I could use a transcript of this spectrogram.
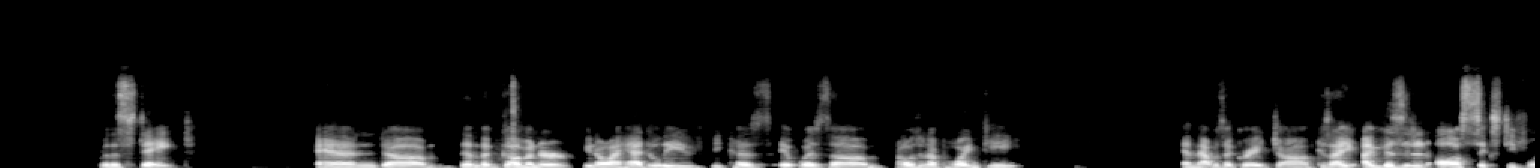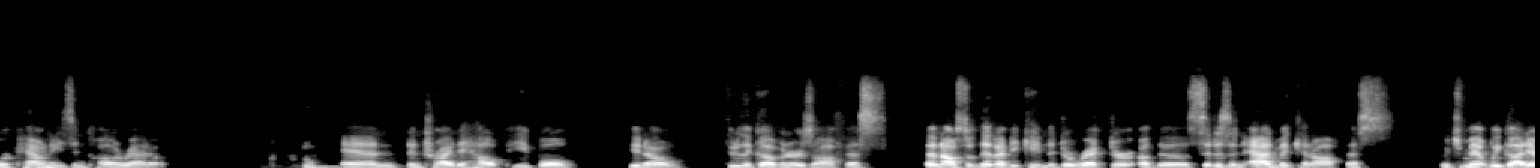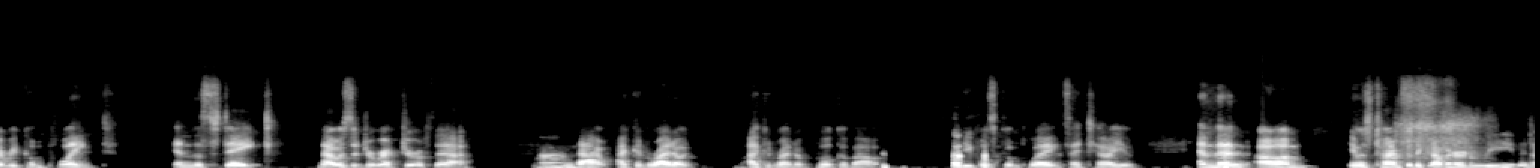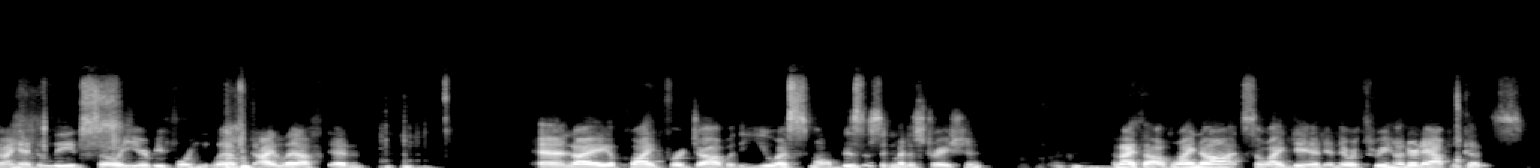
for the state. And um, then the governor, you know, I had to leave because it was, um, I was an appointee. And that was a great job because I, I visited all 64 counties in Colorado and and tried to help people, you know, through the governor's office. And also then I became the director of the citizen advocate office, which meant we got every complaint in the state. And I was the director of that. Wow. That I could write a I could write a book about people's complaints, I tell you. And then um it was time for the governor to leave and I had to leave. So a year before he left, I left and and I applied for a job with the US Small Business Administration. Mm-hmm. And I thought, why not? So I did, and there were 300 applicants.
